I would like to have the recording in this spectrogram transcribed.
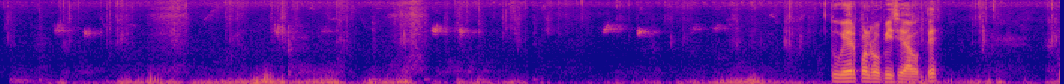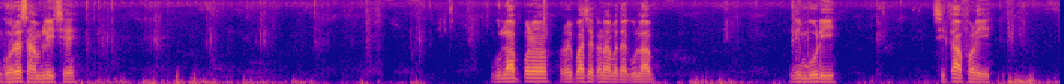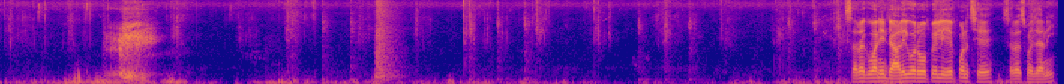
તુવેર પણ રોપી છે આ વખતે. ગોરસ આંબલી છે. ગુલાબ પણ રોપ્યા છે ઘણા બધા ગુલાબ. લીંબુડી, સીતાફળી. સરગવાની ડાળીઓ રોપેલી એ પણ છે, સરસ મજાની.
